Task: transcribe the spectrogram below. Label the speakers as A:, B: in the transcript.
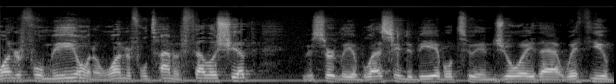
A: wonderful meal and a wonderful time of fellowship. It was certainly a blessing to be able to enjoy that with you.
